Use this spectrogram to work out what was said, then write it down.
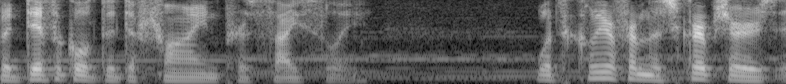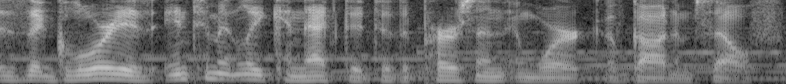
but difficult to define precisely. What's clear from the scriptures is that glory is intimately connected to the person and work of God Himself.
